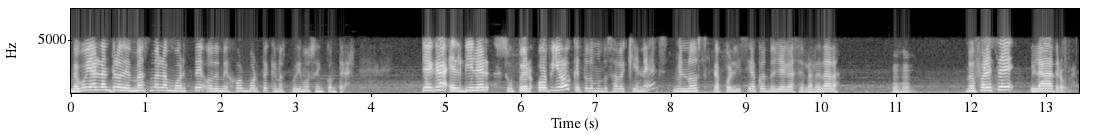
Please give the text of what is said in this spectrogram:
Me voy al antro de más mala muerte o de mejor muerte que nos pudimos encontrar. Llega el dealer súper obvio, que todo el mundo sabe quién es, menos la policía cuando llega a hacer la redada. Me ofrece la droga.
